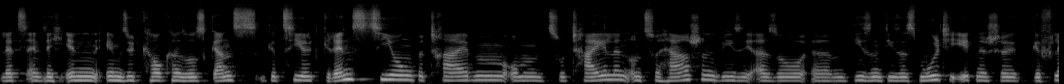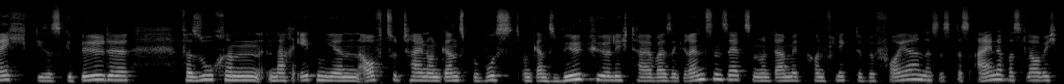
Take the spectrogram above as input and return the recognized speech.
letztendlich in, im Südkaukasus ganz gezielt Grenzziehung betreiben, um zu teilen und zu herrschen, wie sie also ähm, diesen, dieses multiethnische Geflecht, dieses Gebilde versuchen nach Ethnien aufzuteilen und ganz bewusst und ganz willkürlich teilweise Grenzen setzen und damit Konflikte befeuern. Das ist das eine, was, glaube ich,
